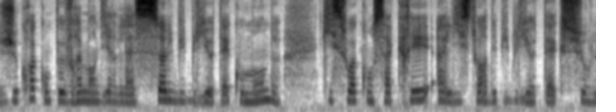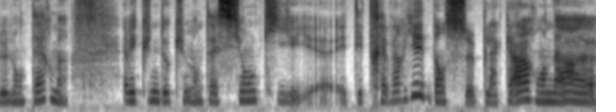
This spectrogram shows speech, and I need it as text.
je crois qu'on peut vraiment dire la seule bibliothèque au monde qui soit consacrée à l'histoire des bibliothèques sur le long terme, avec une documentation qui euh, était très variée. Dans ce placard, on a euh,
